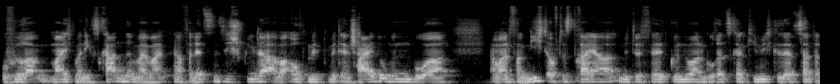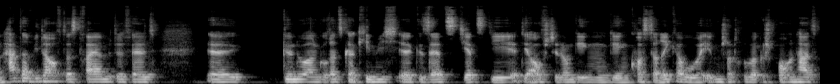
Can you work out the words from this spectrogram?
wofür er manchmal nichts kann, ne? weil manchmal verletzen sich Spieler, aber auch mit, mit Entscheidungen, wo er am Anfang nicht auf das Dreier-Mittelfeld Gündogan, Goretzka, Kimmich gesetzt hat, dann hat er wieder auf das Dreier-Mittelfeld äh, Gündogan, Goretzka, Kimmich äh, gesetzt, jetzt die, die Aufstellung gegen, gegen Costa Rica, wo wir eben schon drüber gesprochen hat.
